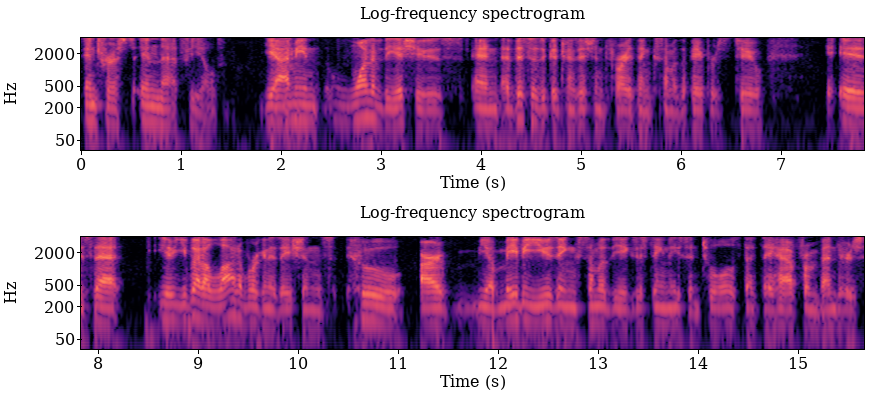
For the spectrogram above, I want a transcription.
interest in that field. Yeah, I mean, one of the issues, and this is a good transition for I think some of the papers too, is that you know, you've got a lot of organizations who are you know maybe using some of the existing nascent tools that they have from vendors.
